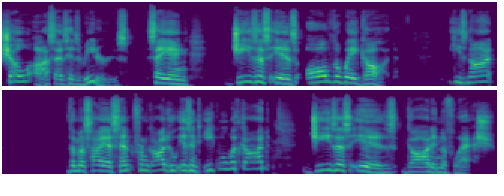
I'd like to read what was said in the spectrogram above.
show us as his readers, saying Jesus is all the way God. He's not the Messiah sent from God who isn't equal with God. Jesus is God in the flesh.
